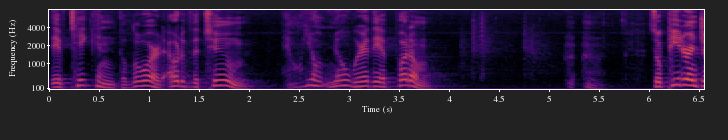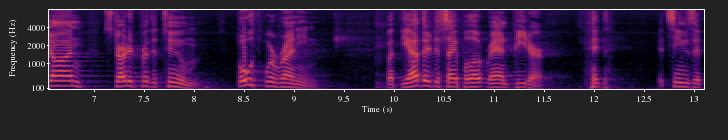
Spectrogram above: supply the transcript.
They've taken the Lord out of the tomb, and we don't know where they have put him. so Peter and John started for the tomb. Both were running, but the other disciple outran Peter. It, it seems that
